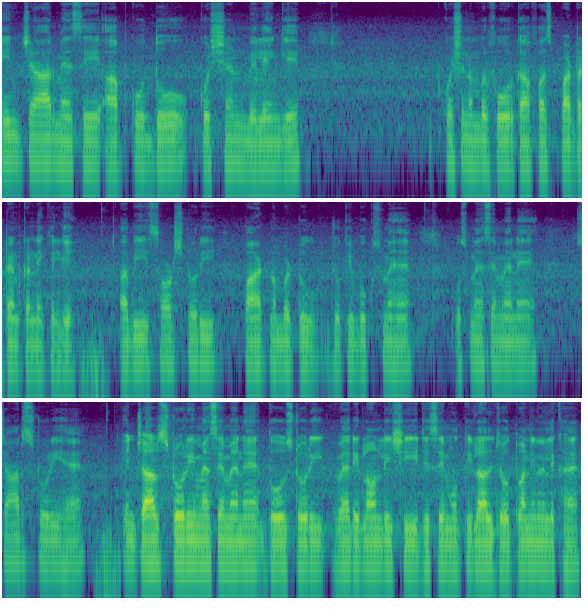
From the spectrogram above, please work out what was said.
इन चार में से आपको दो क्वेश्चन मिलेंगे। क्वेश्चन नंबर फोर का फ़र्स्ट पार्ट अटेंड करने के लिए। अभी short story part number two, जो कि बुक्स में है, उसमें से मैंने चार स्टोरी है। इन चार स्टोरी में से मैंने दो स्टोरी वेरी लॉन्ली शी जिसे मोतीलाल जोतवानी ने लिखा है,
